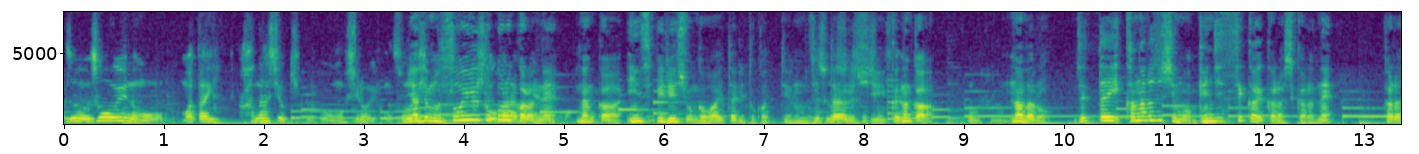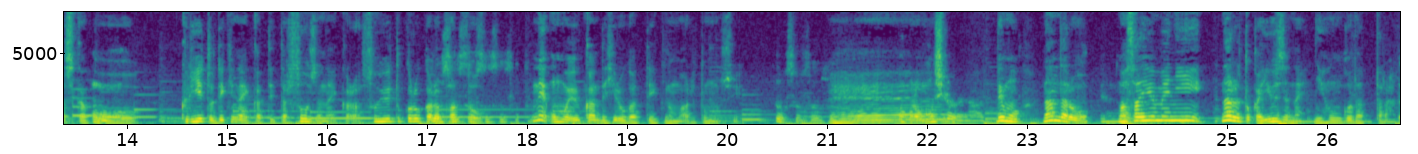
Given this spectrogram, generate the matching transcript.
そうそういうのもまた話を聞くと面白いよな。その人いやでもそういうところからねな。なんかインスピレーションが湧いたりとかっていうのも絶対あるしなんかそうそう。なんだろう。絶対必ずしも現実世界からしからねからしかこう、クリエイトできないかって言ったらそうじゃないからそういうところからパッとそうそうそう。ね思い浮かんで広がっていくのもあると思うしそうそうそうそう。へえだから面白いなでもなんだろううん。正夢になるとか言うじゃない？日本語だったら、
